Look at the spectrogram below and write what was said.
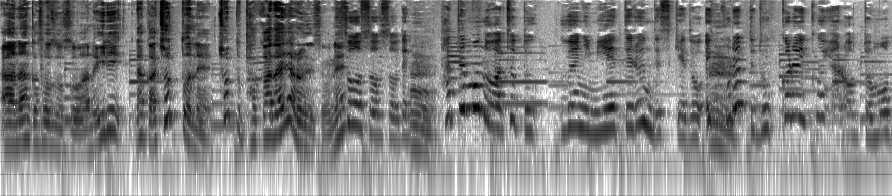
あなんかそうそうそう。あの入りなんかちょっとねちょっと高台にあるんですよね。そうそうそう。で、うん。建物はちょっと上に見えてるんですけど、うん。えこれってどっから行くんやろうと思っ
